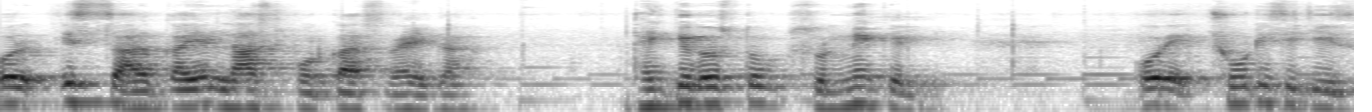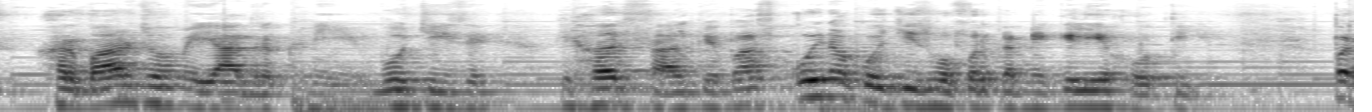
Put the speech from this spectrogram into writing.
और इस साल का ये लास्ट पॉडकास्ट रहेगा। थैंक यू दोस्तों, सुनने के लिए। और एक छोटी सी चीज़, हर बार जो हमें याद रखनी है, वो चीज़ है कि हर साल के पास कोई ना कोई चीज़ ऑफ़र करने के लिए होती है। पर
